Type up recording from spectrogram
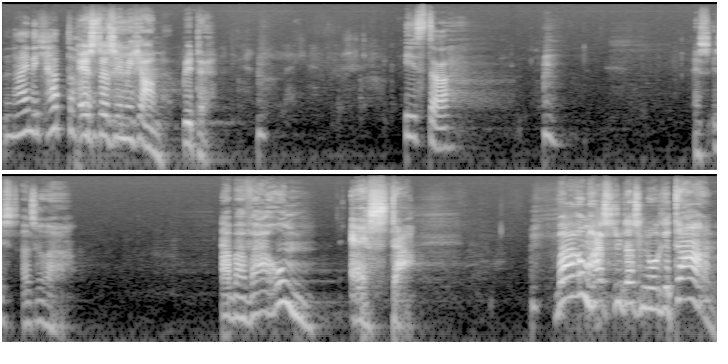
nein, ich hab doch. Esther, sieh mich an, bitte. Esther. Es ist also wahr. Aber warum, Esther? Warum hast du das nur getan?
